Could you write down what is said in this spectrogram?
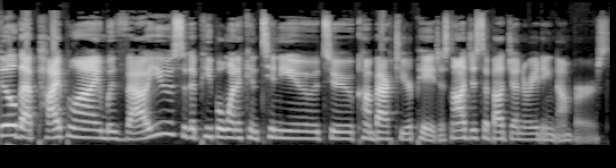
fill that pipeline with value so that people want to continue to come back to your page. It's not just about generating numbers.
